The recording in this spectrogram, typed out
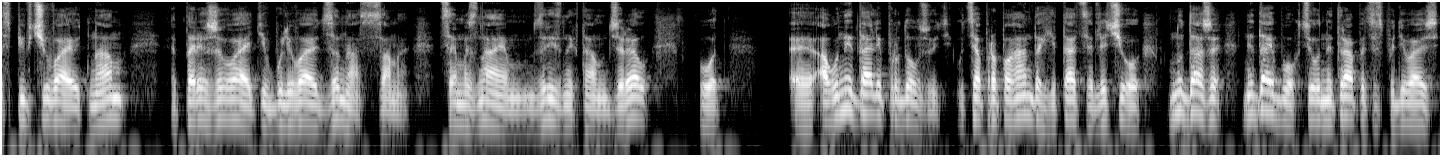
співчувають нам, переживають і вболівають за нас саме. Це ми знаємо з різних там джерел. От. Е, А вони далі продовжують. Оця пропаганда, агітація для чого? Ну, даже, не дай Бог, цього не трапиться, сподіваюся,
